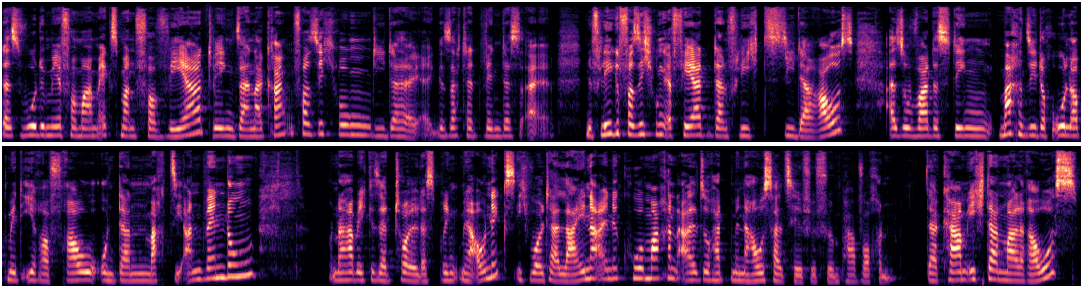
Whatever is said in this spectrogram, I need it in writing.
Das wurde mir von meinem Ex-Mann verwehrt wegen seiner Krankenversicherung, die da gesagt hat, wenn das äh, eine Pflegeversicherung erfährt, dann fliegt sie da raus. Also war das Ding, machen Sie doch Urlaub mit Ihrer Frau und dann macht sie Anwendungen. Und da habe ich gesagt, toll, das bringt mir auch nichts. Ich wollte alleine eine Kur machen, also hat mir eine Haushaltshilfe für ein paar Wochen. Da kam ich dann mal raus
